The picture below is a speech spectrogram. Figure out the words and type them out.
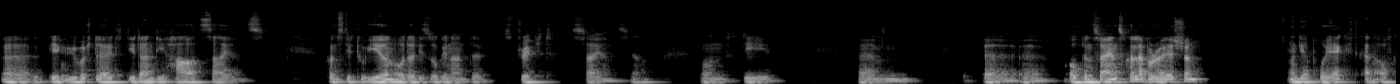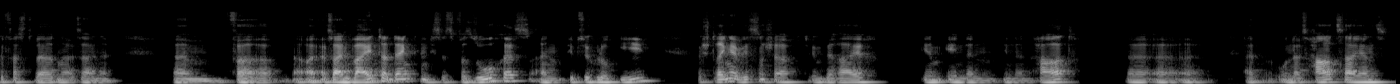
äh, gegenüberstellt, die dann die Hard Science konstituieren oder die sogenannte Strict Science. Ja? Und die ähm, äh, äh, Open Science Collaboration und ihr Projekt kann aufgefasst werden als, eine, ähm, Ver, als ein Weiterdenken dieses Versuches, ein, die Psychologie, eine strenge Wissenschaft im Bereich, in, in den, in den Hard äh, äh, äh und als Hard Science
